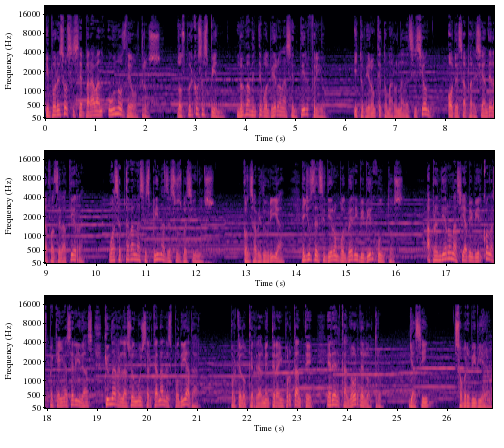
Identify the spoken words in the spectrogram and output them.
y por eso se separaban unos de otros. Los puercos espín nuevamente volvieron a sentir frío y tuvieron que tomar una decisión, o desaparecían de la faz de la tierra, o aceptaban las espinas de sus vecinos. Con sabiduría, ellos decidieron volver y vivir juntos. Aprendieron así a vivir con las pequeñas heridas que una relación muy cercana les podía dar, porque lo que realmente era importante era el calor del otro, y así sobrevivieron.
